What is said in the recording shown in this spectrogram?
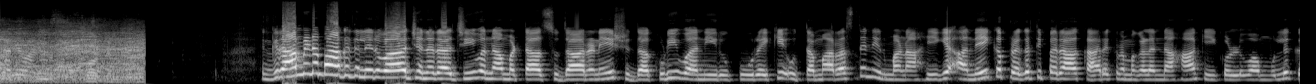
ಧನ್ಯವಾದ ಗ್ರಾಮೀಣ ಭಾಗದಲ್ಲಿರುವ ಜನರ ಜೀವನ ಮಟ್ಟ ಸುಧಾರಣೆ, ಶುದ್ಧ ಕುಡಿಯುವ ನೀರು ಪೂರೈಕೆ, ಉತ್ತಮ ರಸ್ತೆ ನಿರ್ಮಾಣ, ಹೀಗೆ ಅನೇಕ ಪ್ರಗತಿಪರ ಕಾರ್ಯಕ್ರಮಗಳನ್ನ ಹಾಕಿಕೊಳ್ಳುವ ಮೂಲಕ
